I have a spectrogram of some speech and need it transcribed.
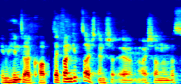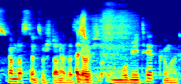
im Hinterkopf. Seit wann gibt's euch denn schon, äh, euch schon und was kam das denn zustande, dass Also- ihr euch um Mobilität kümmert?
